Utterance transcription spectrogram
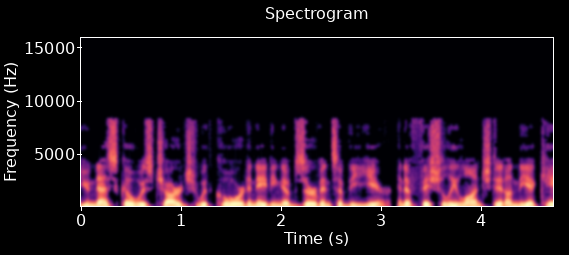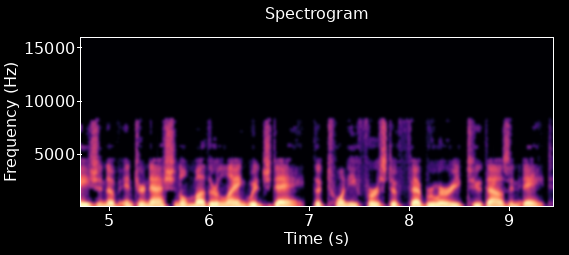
UNESCO was charged with coordinating observance of the year and officially launched it on the occasion of International Mother Language Day, the 21st of February 2008.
